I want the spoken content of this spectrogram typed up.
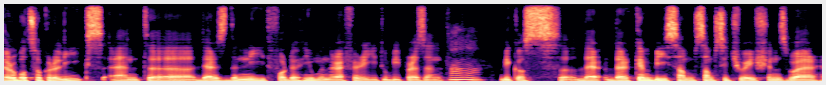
robot soccer leagues, and uh, there's the need for the human referee to be present because uh, there there can be some some situations where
